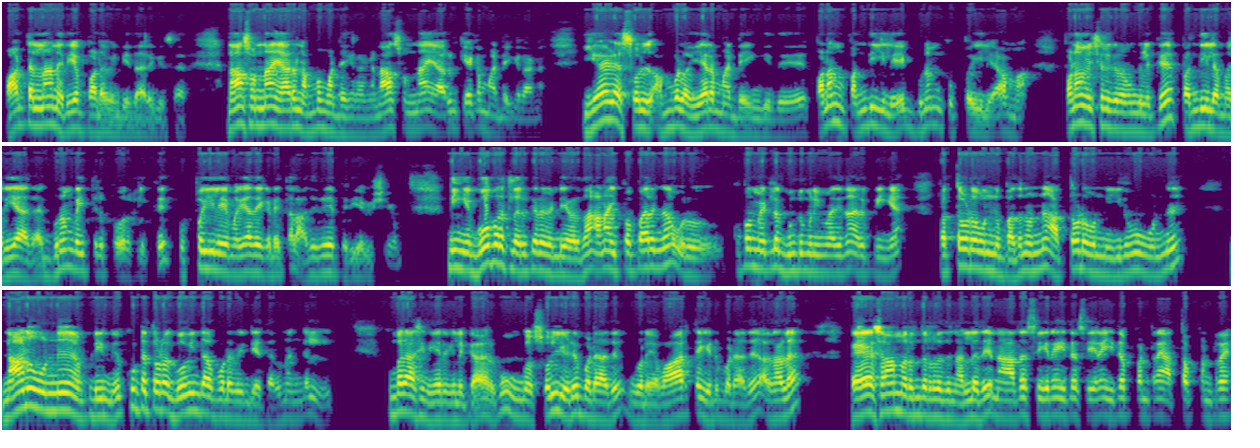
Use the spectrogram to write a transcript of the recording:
பாட்டெல்லாம் நிறைய பாட வேண்டியதா இருக்கு சார் நான் சொன்னா யாரும் நம்ப மாட்டேங்கிறாங்க. நான் சொன்னா யாரும் கேட்க மாட்டேங்கிறாங்க. ஏழை சொல் அம்பலம் ஏற மாட்டேங்குது. பணம் பந்தியிலே குணம் குப்பையிலே. ஆமா. பணம் வச்சிருக்கிறவங்களுக்கு பந்தியில மரியாதை குணம் வைத்திருப்பவர்களுக்கு குப்பையிலே மரியாதை கிடைத்தால் அதுவே பெரிய விஷயம். நீங்க கோபுரத்துல இருக்கிற வேண்டியவர் தான். ஆனா இப்ப பாருங்க ஒரு குப்பமேட்டுல குண்டுமணி மாதிரி தான் இருப்பீங்க. பத்தோட ஒண்ணு பதினொன்னு அத்தோட ஒண்ணு இதுவும் ஒண்ணு நானும் ஒண்ணு அப்படின்னு கூட்டத்தோட கோவிந்தா போட வேண்டிய தருணங்கள் கும்பராசி நேர்களுக்காக இருக்கும். உங்க சொல் எடுபடாது உங்களுடைய வார்த்தை எடுபடாது. அதனால பேசாம இருந்துடுறது நல்லது. நான் அதை செய்யறேன் இதை செய்யறேன் இதை பண்றேன் அத்தை பண்றேன்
